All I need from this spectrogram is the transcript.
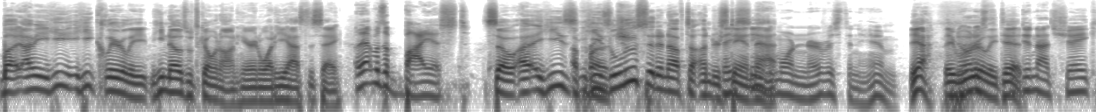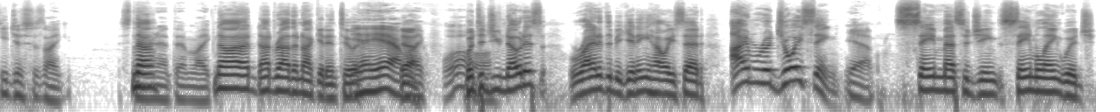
But I mean, he he clearly he knows what's going on here and what he has to say. That was a biased. So uh, he's Approach. he's lucid enough to They understand seemed that. more nervous than him. yeah, they Noticed really He did. did not shake. He just is like No. at them like, No, I'd, I'd rather not get into it. yeah, yeah. I'm like, whoa. But did you notice right at the beginning how he said, "I'm rejoicing"? Yeah, Same messaging, same language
